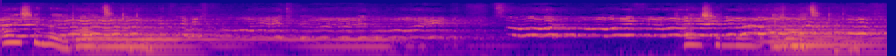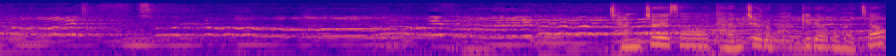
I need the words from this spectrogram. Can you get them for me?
현실로 이루어지기를 현실로 이루어지기를 장조에서 단조로 바뀌려고 하죠.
